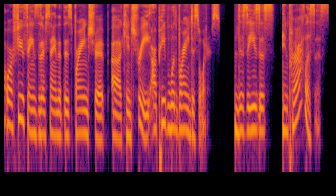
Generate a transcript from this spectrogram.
or a few things that they're saying that this brain trip uh, can treat are people with brain disorders, diseases, and paralysis.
